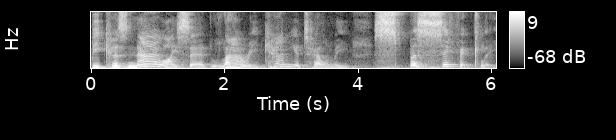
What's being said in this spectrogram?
Because now I said, Larry, can you tell me specifically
